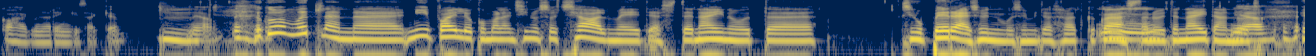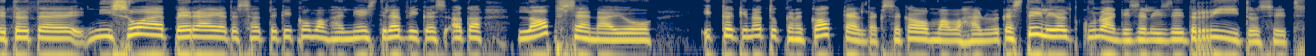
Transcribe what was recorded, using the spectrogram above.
kahekümne ringis äkki mm.. no kui ma mõtlen äh, nii palju, kui ma olen sinu sotsiaalmeediast näinud äh, sinu peresündmusi, mida sa oled ka kajastanud mm ja näidanud yeah., et te olete nii soe pere ja te saate kõik omavahel nii hästi läbi, kas, aga lapsena ju ikkagi natukene kakeldakse ka omavahel või kas teil ei olnud kunagi selliseid riidusid?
